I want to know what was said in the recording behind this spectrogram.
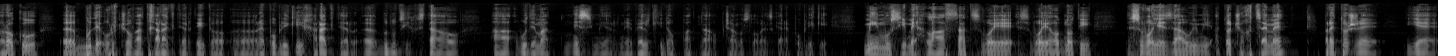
roku, bude určovať charakter tejto republiky, charakter budúcich vzťahov a bude mať nesmierne veľký dopad na občanov Slovenskej republiky. My musíme hlásať svoje, svoje hodnoty, svoje záujmy a to, čo chceme, pretože je e,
